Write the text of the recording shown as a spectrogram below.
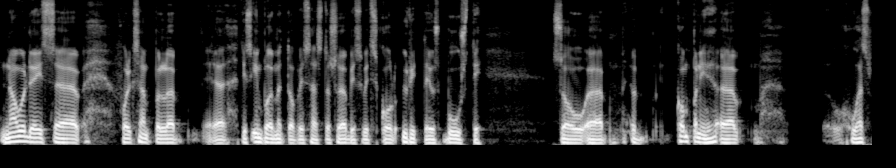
Nowadays, uh, for example, uh, uh, this employment office has the service which is called Yrittäjyysboosti. So a company who has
